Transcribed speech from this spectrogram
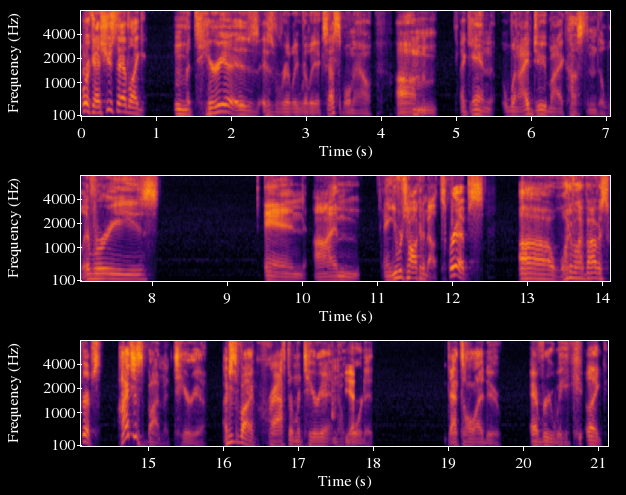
Rook, as you said, like materia is is really really accessible now. Um, again, when I do my custom deliveries, and I'm and you were talking about scripts. Uh, what do I buy with scripts? I just buy materia. I just buy a crafter materia and Yeah. hoard it. That's all I do every week. Like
